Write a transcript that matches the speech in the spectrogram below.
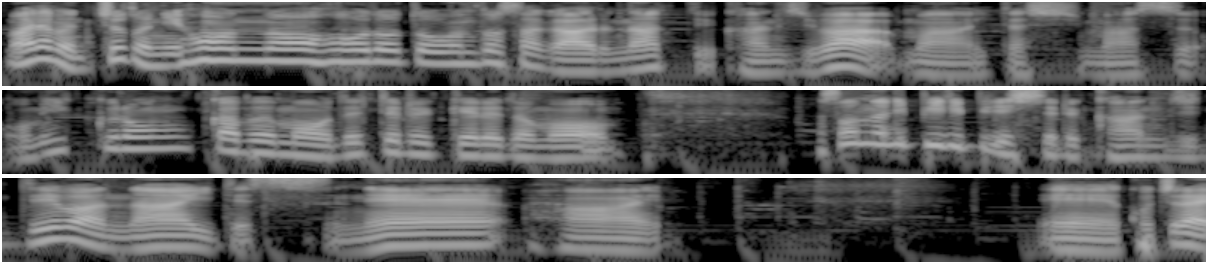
まあでもちょっと日本の報道と温度差があるなっていう感じは、まあいたします。オミクロン株も出てるけれども、そんなにピリピリしてる感じではないですね。はい。えー、こちら、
